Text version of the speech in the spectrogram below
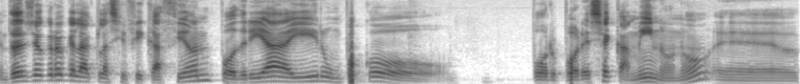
Entonces yo creo que la clasificación podría ir un poco por, ese camino, ¿no? Eh,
